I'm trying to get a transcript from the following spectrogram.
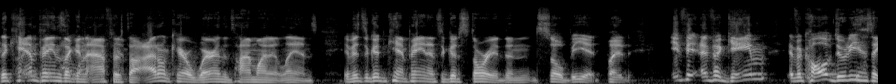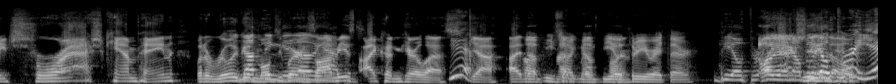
The campaign's like an afterthought. I don't care where in the timeline it lands. If it's a good campaign, it's a good story, then so be it. But if it, if a game, if a Call of Duty has a trash campaign but a really good Nothing- multiplayer and zombies, happens. I couldn't care less. Yeah. yeah. I, that, he's that- talking about. BO3 right there. BO3. Oh, Oh, yeah, no, BO3. though, Yeah,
